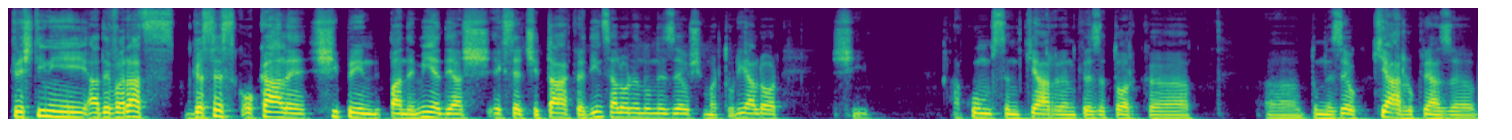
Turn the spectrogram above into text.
creștinii adevărați găsesc o cale și prin pandemie de a-și exercita credința lor în Dumnezeu și mărturia lor și acum sunt chiar încrezător că uh, Dumnezeu chiar lucrează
